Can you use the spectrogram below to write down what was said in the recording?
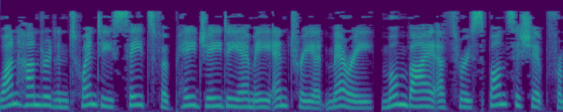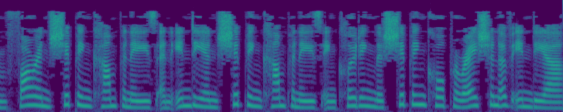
120 seats for PGDME entry at MERI, Mumbai are through sponsorship from foreign shipping companies and Indian shipping companies including the Shipping Corporation of India.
